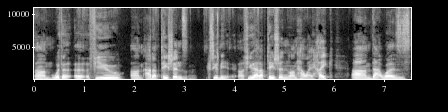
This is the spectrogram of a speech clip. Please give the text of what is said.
um, with a, a few um, adaptations, excuse me, a few adaptations on how I hike. Um, that was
